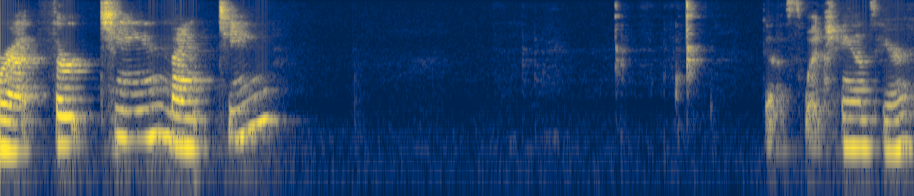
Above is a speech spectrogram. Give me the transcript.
We're at 1319. Gotta switch hands here.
